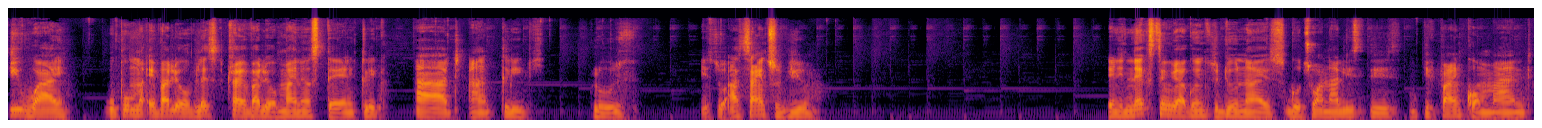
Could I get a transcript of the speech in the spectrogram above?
gy we'll put my, a value of let's try a value of minus 10 click add and click close. Okay, so assign to view. Then the next thing we are going to do now is go to analysis define command.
